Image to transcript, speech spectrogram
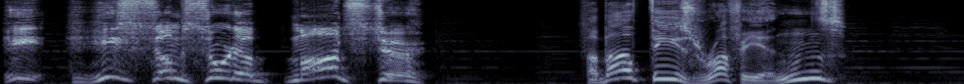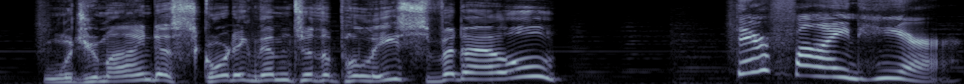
He, he's some sort of monster! About these ruffians, would you mind escorting them to the police, Videl? They're fine here.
